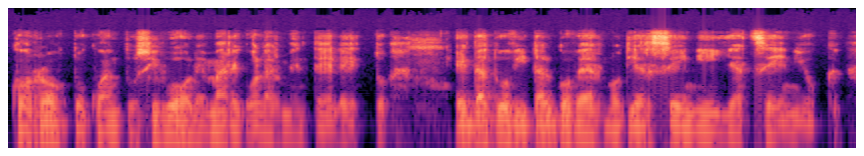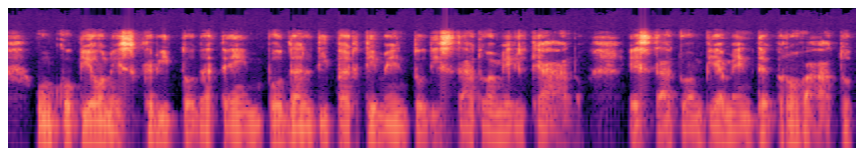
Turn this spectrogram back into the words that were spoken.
corrotto quanto si vuole ma regolarmente eletto, e dato vita al governo di Arseny Yatsenyuk, un copione scritto da tempo dal Dipartimento di Stato americano, è stato ampiamente provato,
